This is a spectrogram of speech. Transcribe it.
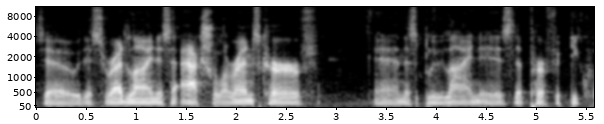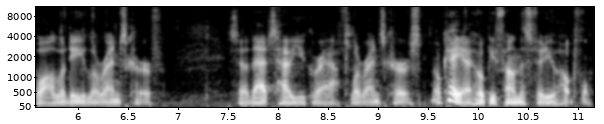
So this red line is the actual Lorenz curve, and this blue line is the perfect equality Lorenz curve. So that's how you graph Lorenz curves. Okay, I hope you found this video helpful.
